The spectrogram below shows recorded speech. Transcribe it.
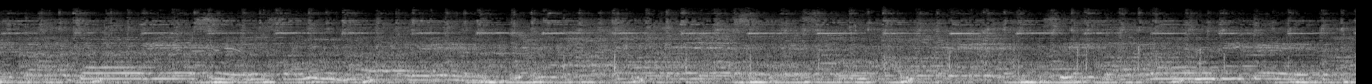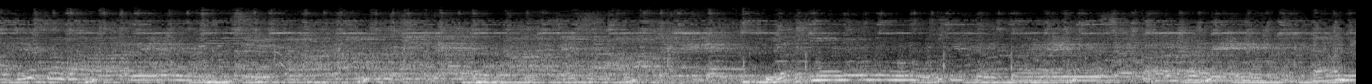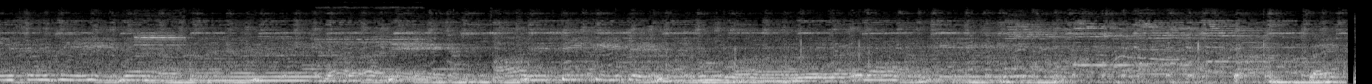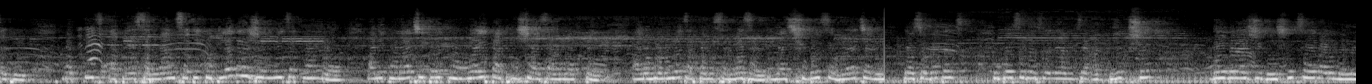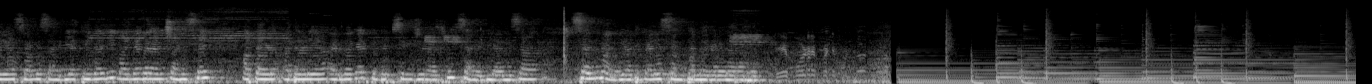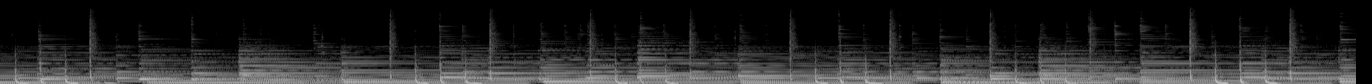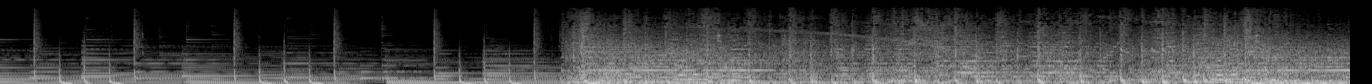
नक्कीच आपल्या सर्वांसाठी कुठल्या तरी जन्मीचं पुण्य आणि कुणाची तर पुण्याही पाठीशी असावी लागते आणि म्हणूनच आपण सर्वजण या शुभ सोहळ्याच्या त्यासोबतच उपस्थित असलेले आमचे अध्यक्ष देवराजजी देशमुख साहेब आणि मल्लया स्वामी साहेब या तीनही मान्यवरांच्या हस्ते आपण आदरणीय ॲडव्होकेट प्रदीपसिंगजी राजपूत साहेब यांचा सन्मान या ठिकाणी संपन्न करणार आहोत.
